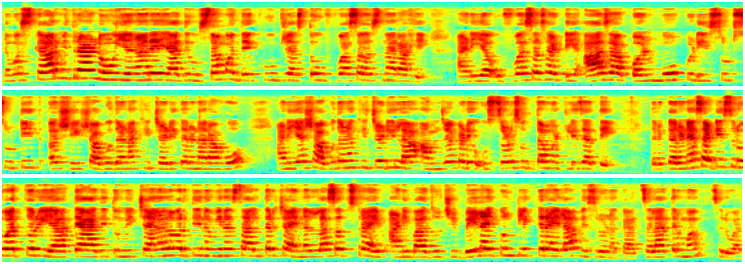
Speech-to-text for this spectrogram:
नमस्कार मित्रांनो येणाऱ्या या दिवसामध्ये खूप जास्त उपवास असणार आहे. आणि या उपवासासाठी आज आपण मोकळी सुटसुटीत अशी साबुदाणा खिचडी करणार आहोत. आणि या साबुदाणा खिचडीला आमच्याकडे उसळ सुद्धा म्हटली जाते. तर करण्यासाठी सुरुवात करूया. त्याआधी तुम्ही चॅनलवरती नवीन असाल तर चॅनलला सबस्क्राईब आणि बाजूची बेल ऐकून क्लिक करायला विसरू नका. चला तर मग सुरुवात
